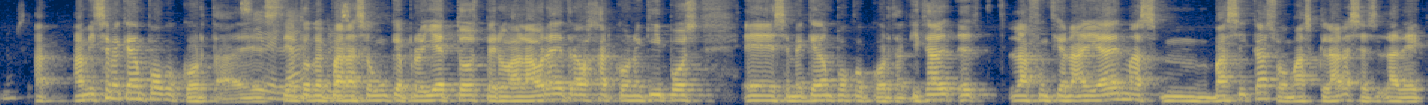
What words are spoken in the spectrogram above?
no sé. A, mí se me queda un poco corta. Sí, es ¿verdad? cierto que Por para eso. según qué proyectos, pero a la hora de trabajar con equipos eh, se me queda un poco corta. Quizás eh, las funcionalidades más mm, básicas o más claras es la de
